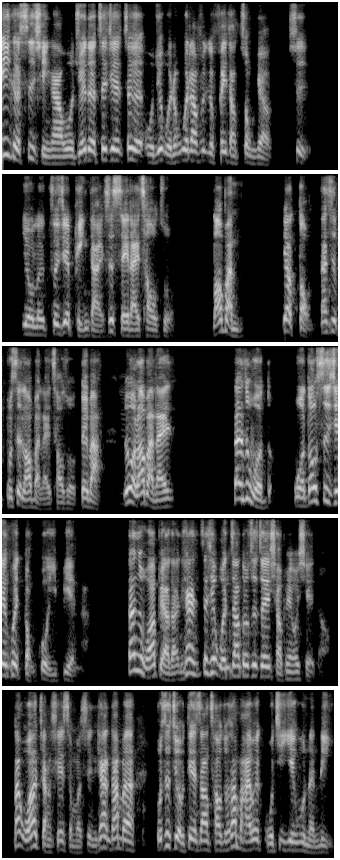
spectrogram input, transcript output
第一个事情啊，我觉得这些这个，我觉得我的味道是一个非常重要的，是有了这些平台，是谁来操作？老板要懂，但是不是老板来操作，对吧？如果老板来，但是我都我都事先会懂过一遍啊。但是我要表达，你看这些文章都是这些小朋友写的，那我要讲些什么事？你看他们不是只有电商操作，他们还会国际业务能力，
